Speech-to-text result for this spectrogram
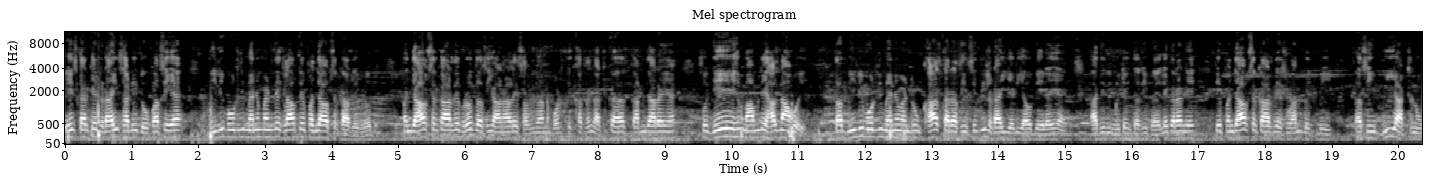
ਇਸ ਕਰਕੇ ਲੜਾਈ ਸਾਡੀ ਦੋ ਪਾਸੇ ਹੈ। ਬਿਜਲੀ ਬੋਰਡ ਦੀ ਮੈਨੇਜਮੈਂਟ ਦੇ ਖਿਲਾਫ ਤੇ ਪੰਜਾਬ ਸਰਕਾਰ ਦੇ ਵਿਰੁੱਧ। ਪੰਜਾਬ ਸਰਕਾਰ ਦੇ ਵਿਰੁੱਧ ਅਸੀਂ ਆਉਣ ਵਾਲੇ ਸਮੇਂ ਦੌਰਾਨ ਬਹੁਤ ਤਿੱਖਾ ਸੰਘਰਸ਼ ਕ- ਕਰਨ ਜਾ ਰਹੇ ਹਾਂ। ਸੋ ਜੇ ਇਹ ਮਾਮਲੇ ਹੱਲ ਨਾ ਹੋਏ ਤਾਂ ਬਿਜਲੀ ਬੋਰਡ ਦੀ ਮੈਨੇਜਮੈਂਟ ਨੂੰ ਖਾਸ ਕਰ ਅਸੀਂ ਸਿੱਧੀ ਲੜਾਈ ਜਿਹੜੀ ਆ ਉਹ ਦੇ ਰਹੇ ਹਾਂ। ਅੱਜ ਦੀ ਮੀਟਿੰਗ 'ਚ ਅਸੀਂ ਫੈਸਲੇ ਕਰਾਂਗੇ ਤੇ ਪੰਜਾਬ ਸਰਕਾਰ ਦੇ ਸੰਬੰਧ ਵਿੱਚ ਵੀ ਅਸੀਂ 28 ਨੂੰ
